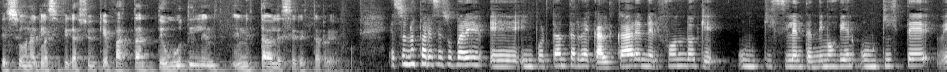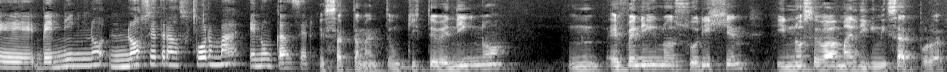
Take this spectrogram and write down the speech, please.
es una clasificación que es bastante útil en, establecer este riesgo. Eso nos parece súper eh, importante recalcar en el fondo que, un, si le entendimos bien, un quiste eh, benigno no se transforma en un cáncer. Exactamente, un quiste benigno mm, es benigno en su origen y no se va a malignizar, por,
